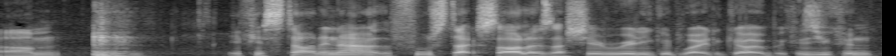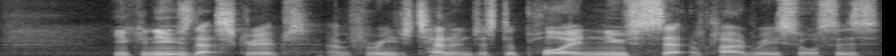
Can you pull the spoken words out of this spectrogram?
Um, if you're starting out, the full stack silo is actually a really good way to go because you can, you can use that script and for each tenant just deploy a new set of cloud resources.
